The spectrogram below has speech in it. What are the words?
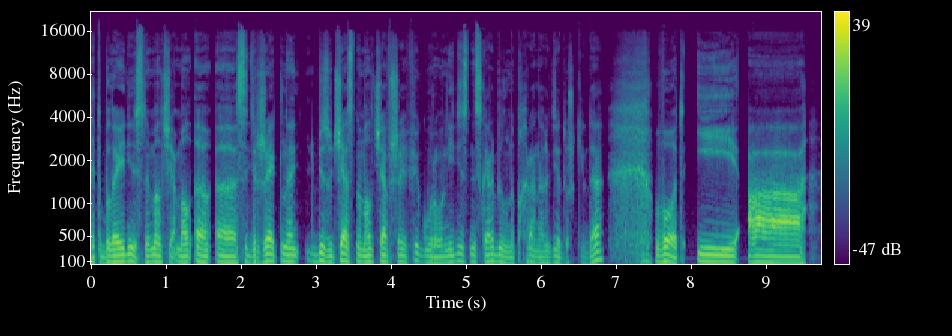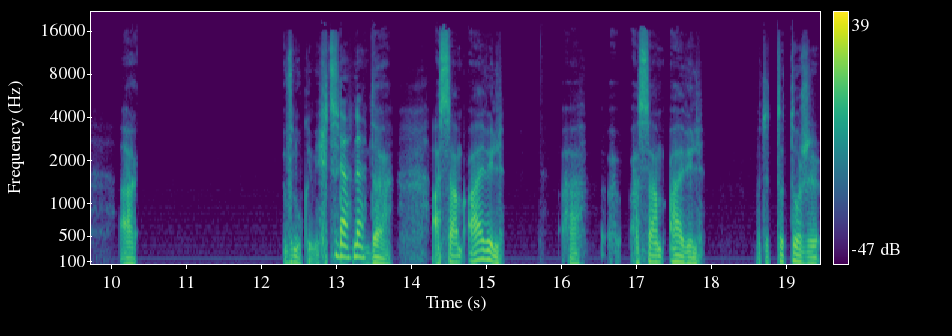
Это была единственная молча, мол, э, э, содержательно, безучастно молчавшая фигура. Он единственный скорбил на похоронах дедушки, да. Вот. И... А, а, внук имеется. Да, да. Да. А сам Авель... А, а сам Авель... Вот это тоже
